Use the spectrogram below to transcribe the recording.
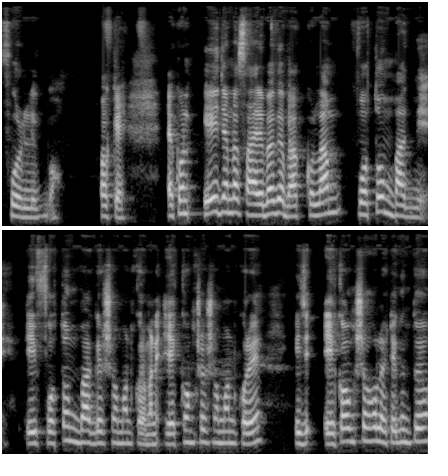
ফোর লিখব। ওকে এখন এই যে আমরা চার ভাগে ভাগ করলাম, প্রথম ভাগ নিয়ে, এই প্রথম ভাগের সমান করে মানে এক অংশ সমান করে, এই যে এক অংশ হলো এটা কিন্তু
